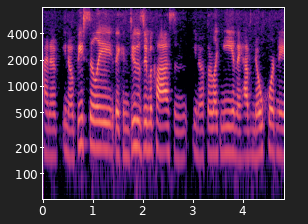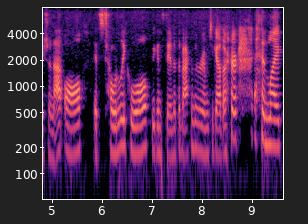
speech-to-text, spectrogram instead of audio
kind of, you know, be silly. They can do the Zumba class. And, you know, if they're like me and they have no coordination at all, it's totally cool. We can stand at the back of the room together. and like,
